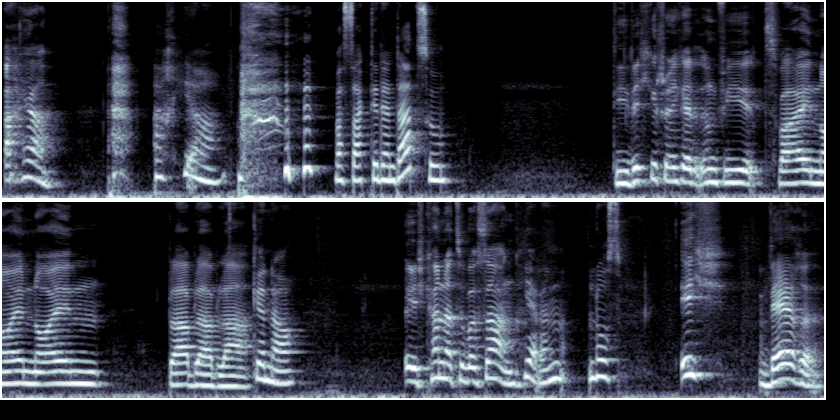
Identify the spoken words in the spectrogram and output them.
Ach ja. Ach ja. Was sagt ihr denn dazu? Die Lichtgeschwindigkeit ist irgendwie 299 bla bla bla. Genau. Ich kann dazu was sagen. Ja, dann los. Ich wäre,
